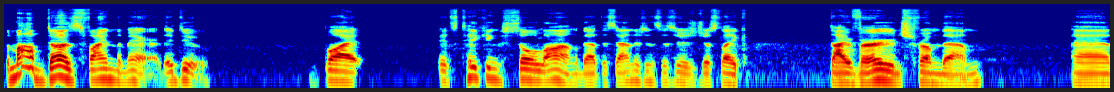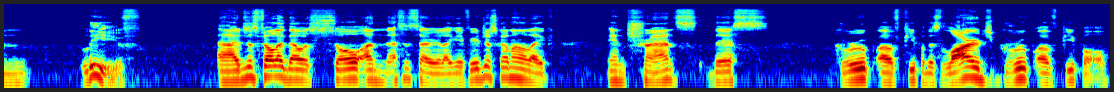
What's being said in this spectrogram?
the mob does find the mayor. They do, but it's taking so long that the Sanderson sisters just like diverge from them and leave. And I just felt like that was so unnecessary. Like if you're just gonna like entrance this group of people, this large group of people,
